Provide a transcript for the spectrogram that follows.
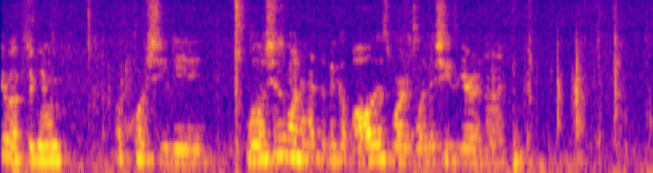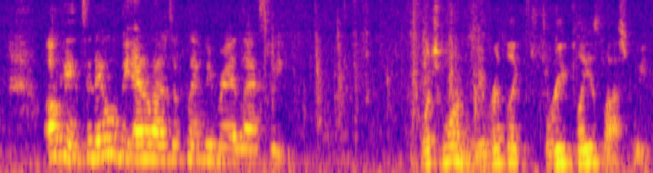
She left again. Of course she did. Well, she's going to have to make up all this work whether she's here or not. Okay, today we'll be analyzing the play we read last week. Which one? We read like three plays last week.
